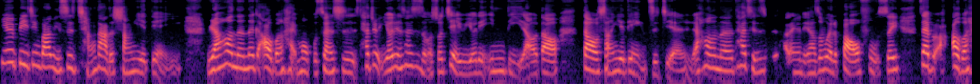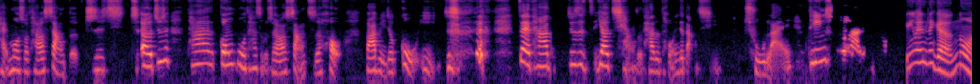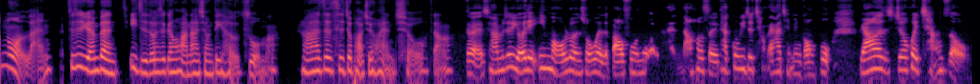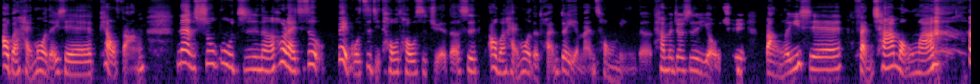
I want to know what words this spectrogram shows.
因为毕竟芭比是强大的商业电影，然后呢，那个奥本海默不算是，他就有点算是怎么说，介于有点 indie，然后到到商业电影之间，然后呢，他其实好像有点像是为了报复，所以在奥本海默说他要上的之前，呃，就是他公布他什么时候要上之后，芭比就故意就是 在他。就是要抢着他的同一个档期出来。听说啊，因为那个诺诺兰就是原本一直都是跟华纳兄弟合作嘛，然后他这次就跑去环球这样。对，所以他们就有一点阴谋论，说为了报复诺兰，然后所以他故意就抢在他前面公布，然后就会抢走奥本海默的一些票房。那殊不知呢，后来其实。贝果自己偷偷是觉得是奥本海默的团队也蛮聪明的，他们就是有去绑了一些反差萌嘛，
